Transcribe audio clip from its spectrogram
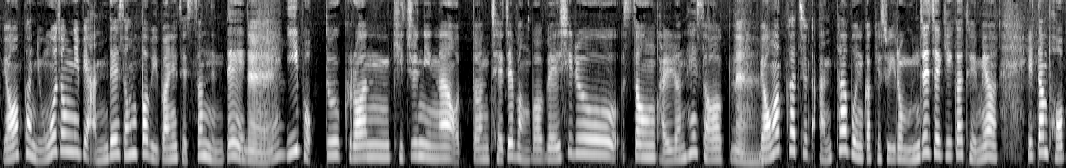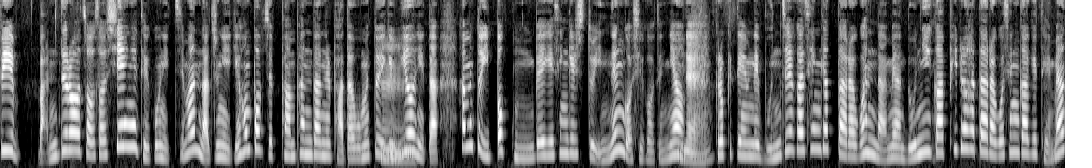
명확한 용어 정립이 안 돼서 헌법 위반이 됐었는데 네. 이 법도 그런 기준이나 어떤 제재 방법의 실효성 관련해서 네. 명확하지가 않다 보니까 계속 이런 문제 제기가 되면 일단 법이 만들어져서 시행이 되곤 있지만 나중에 이게 헌법재판 판단을 받아보면 또 이게 음. 위헌이다 하면 또 입법 공백이 생길 수도 있는 것이거든요. 네. 그렇기 때문에 문제가 생겼다라고 한다면 논의가 필요하다라고 생각이 되면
